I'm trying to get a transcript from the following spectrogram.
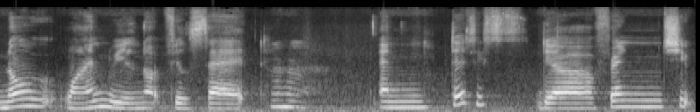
no one will not feel sad, Mm-hmm. and this is their friendship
